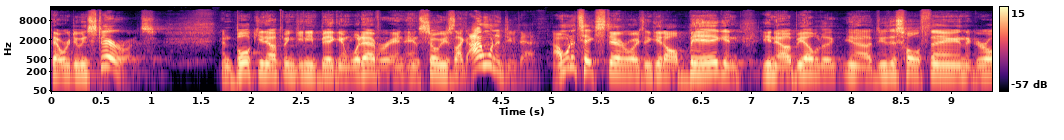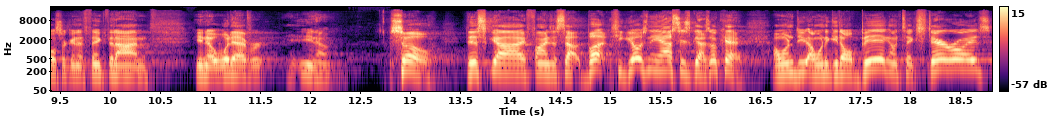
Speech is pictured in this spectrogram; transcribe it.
that were doing steroids and bulking up and getting big and whatever. And, and so he's like, I want to do that. I want to take steroids and get all big and, you know, be able to, you know, do this whole thing. And the girls are going to think that I'm, you know, whatever, you know. So this guy finds this out. But he goes and he asks these guys, okay, I want to do, I want to get all big. I want to take steroids.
